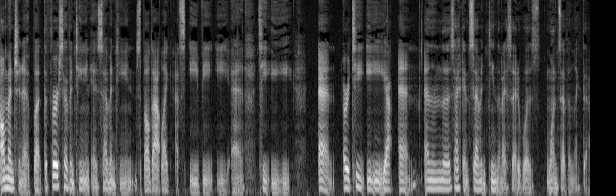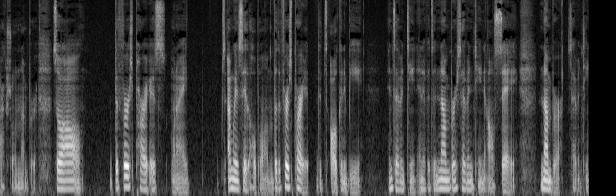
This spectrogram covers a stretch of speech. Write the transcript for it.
I'll mention it, but the first 17 is 17 spelled out like S E V E N T E E. N or T E E N and then the second 17 that I said was 1 7 like the actual number. So I'll the first part is when I I'm going to say the whole poem, but the first part it's all going to be in 17 and if it's a number 17 I'll say number 17.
